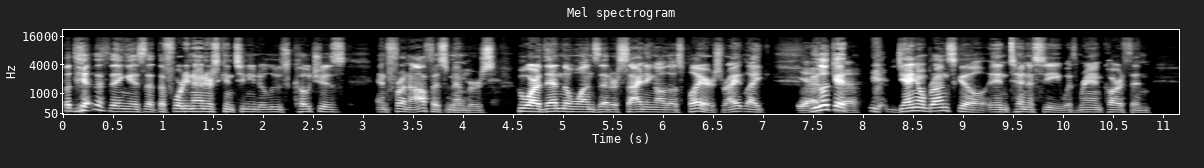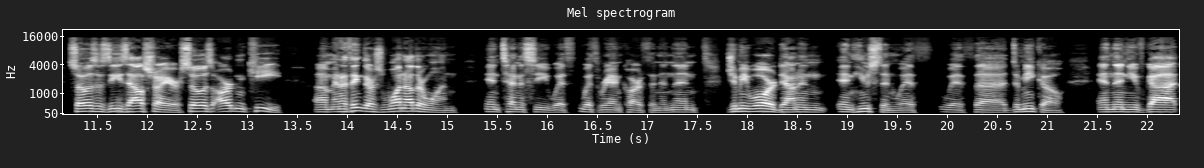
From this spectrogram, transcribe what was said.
But the other thing is that the 49ers continue to lose coaches and front office yeah. members who are then the ones that are signing all those players, right? Like yeah, you look at. Daniel Brunskill in Tennessee with Ran Carthon, So is Aziz Al-Shaair. So is Arden Key. Um, and I think there's one other one in Tennessee with with Ran Carthon, and then Jimmy Ward down in in Houston with with uh, DeMeco, and then you've got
